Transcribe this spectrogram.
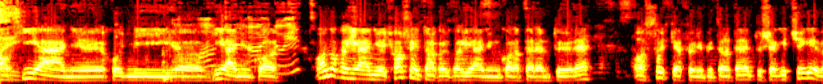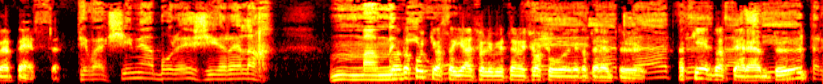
A hiány, hogy mi a hiányunkkal, annak a hiánya, hogy hasonlítanak a hiányunkkal a teremtőre, azt hogy kell felépíteni a teremtő segítségével? Persze. Na, de hogy kell hiányt felépíteni, hogy hasonló legyek a teremtőhöz? Hát kérd a teremtőt,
